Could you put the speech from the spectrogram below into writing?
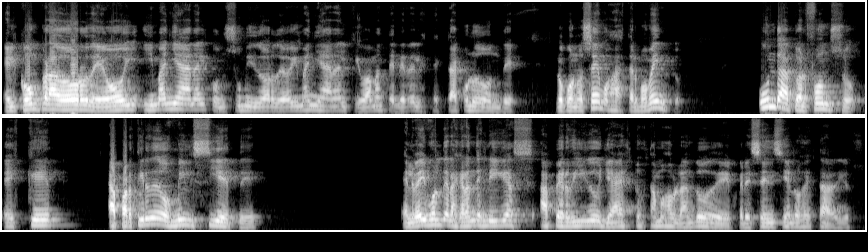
el comprador de hoy y mañana, el consumidor de hoy y mañana, el que va a mantener el espectáculo donde lo conocemos hasta el momento. Un dato, Alfonso, es que a partir de 2007, el béisbol de las grandes ligas ha perdido, ya esto estamos hablando de presencia en los estadios,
